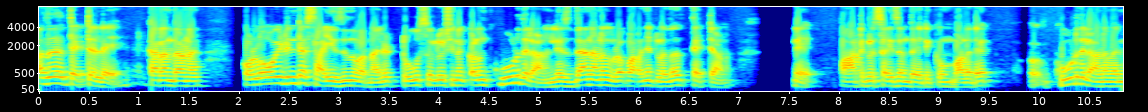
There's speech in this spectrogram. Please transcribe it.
അത് തെറ്റല്ലേ? കാരണം എന്താണ്? കൊളോയിഡിന്റെ സൈസ് എന്ന് പറഞ്ഞാൽ ട്രൂ സൊല്യൂഷനേക്കാളും കൂടുതലാണ്. ലെസ് ദാൻ ആണ് ഇവിടെ പറഞ്ഞിട്ടുള്ളത്. തെറ്റാണ്. അല്ലേ? പാർട്ടിക്കിൾ സൈസ് എന്തായിരിക്കും? വളരെ കൂടുതലാണ് when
